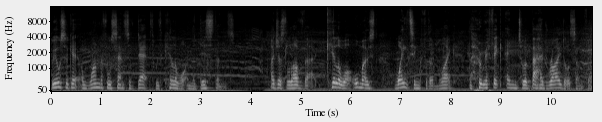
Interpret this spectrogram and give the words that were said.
We also get a wonderful sense of depth with Killerwatt in the distance. I just love that. Killerwatt almost waiting for them, like the horrific end to a bad ride or something.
